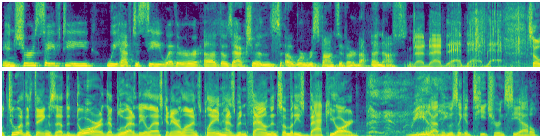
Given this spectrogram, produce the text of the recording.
ensure safety. We have to see whether uh, those actions uh, were responsive or not enough. Blah, blah, blah, blah, blah. So, two other things. Uh, the door that blew out of the Alaskan Airlines plane has been found in somebody's backyard. Really? Yeah, I think it was like a teacher in Seattle.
